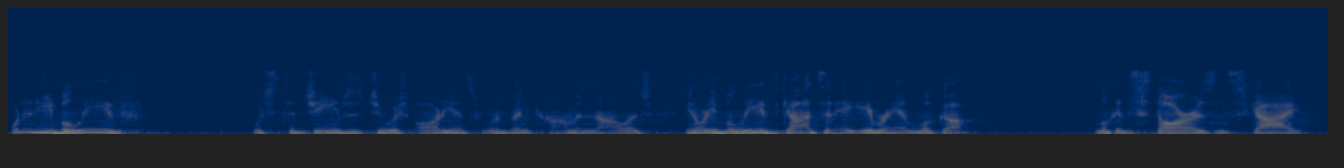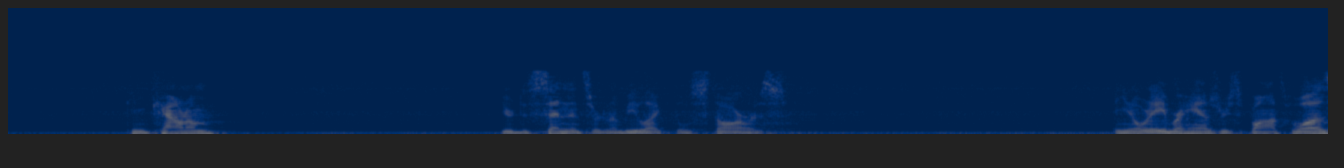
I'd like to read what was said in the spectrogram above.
What did he believe? Which to James's Jewish audience would have been common knowledge. You know what he believed? God said, Hey, Abraham, look up. Look at the stars in the sky. Can you count them? Your descendants are going to be like those stars. And you know what Abraham's response was?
